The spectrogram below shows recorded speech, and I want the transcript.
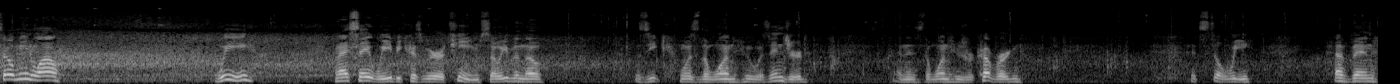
So, meanwhile, we, and I say we because we were a team, so even though Zeke was the one who was injured and is the one who's recovering, it's still we, have been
